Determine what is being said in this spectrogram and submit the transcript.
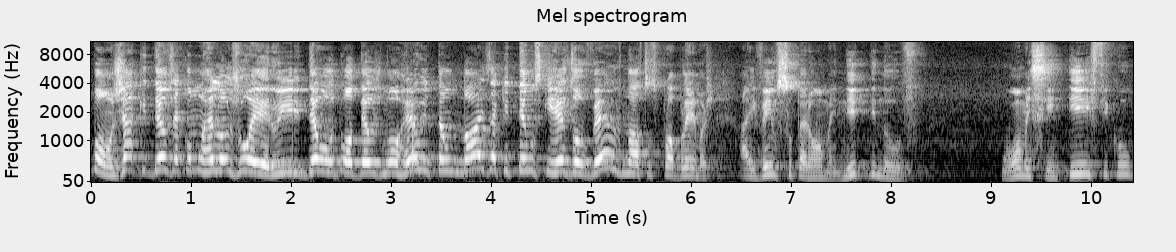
Bom, já que Deus é como um relojoeiro e Deus, oh, Deus morreu, então nós é que temos que resolver os nossos problemas. Aí vem o super-homem, Nietzsche de novo. O homem científico,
